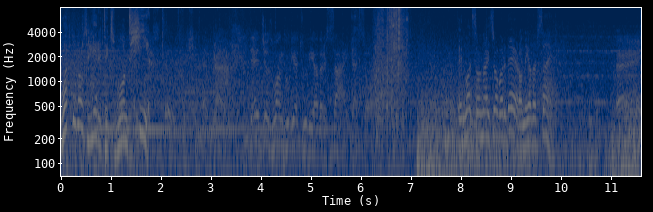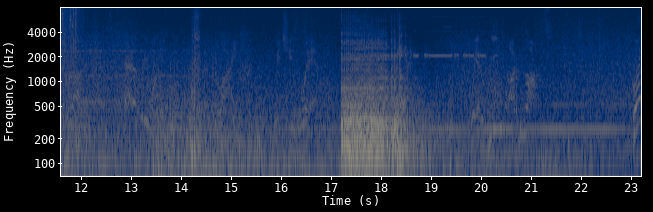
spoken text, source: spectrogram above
what do those heretics want here? Just want to get to the other side, that's all. And what's so nice over there on the other side? Hey, brother. Everyone is looking for a better life. Which is where? Where? Where we are not. Why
